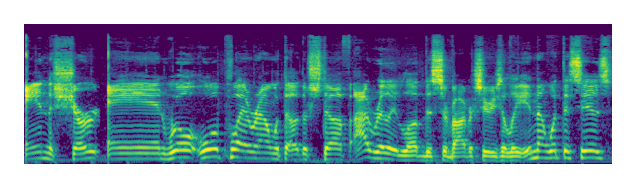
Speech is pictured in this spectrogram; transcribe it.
and the shirt, and we'll we'll play around with the other stuff. I really love this Survivor Series Elite. Isn't that what this is?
